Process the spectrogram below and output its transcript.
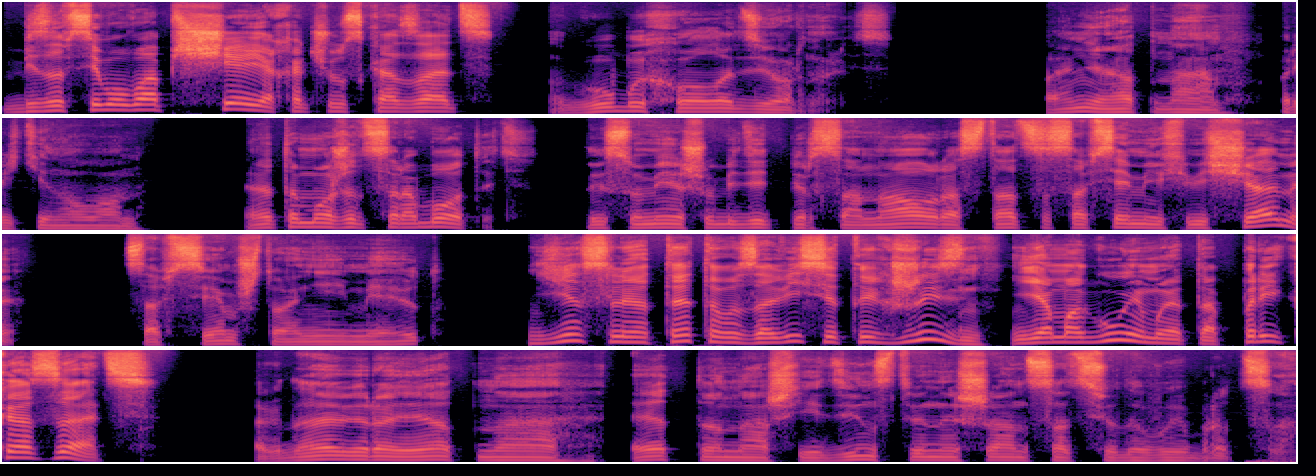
Безо всего вообще, я хочу сказать». Губы Холла дернулись. «Понятно прикинул он. «Это может сработать. Ты сумеешь убедить персонал расстаться со всеми их вещами? Со всем, что они имеют?» «Если от этого зависит их жизнь, я могу им это приказать». «Тогда, вероятно, это наш единственный шанс отсюда выбраться».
